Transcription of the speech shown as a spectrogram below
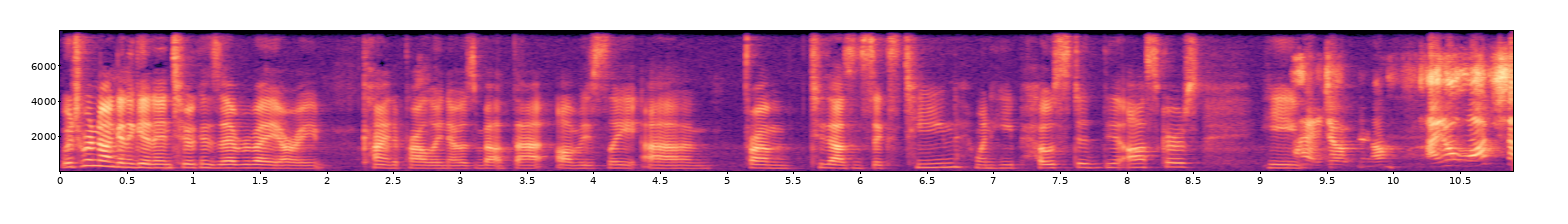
which we're not going to get into because everybody already kind of probably knows about that, obviously. Um, from 2016 when he hosted the Oscars, he. I don't know. I don't watch the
